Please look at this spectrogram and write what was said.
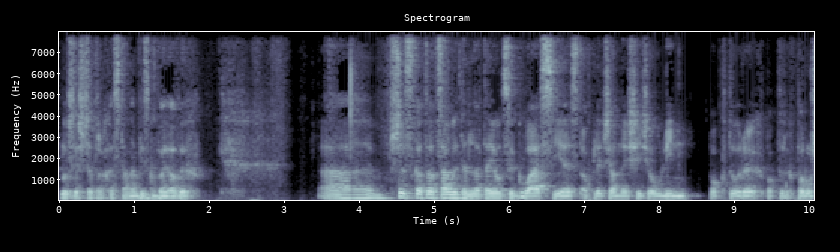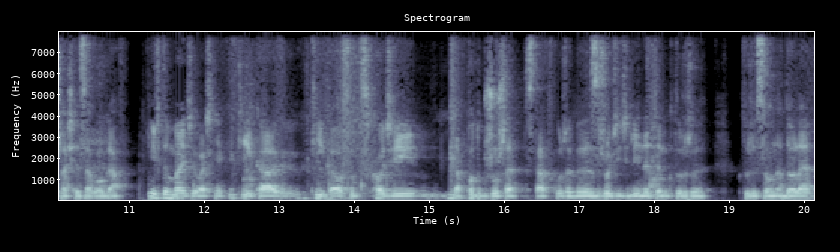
plus jeszcze trochę stanowisk bojowych. A wszystko to, cały ten latający głaz jest opleciony siecią lin, po których, po których porusza się załoga. I w tym momencie właśnie kilka, kilka osób schodzi na podbrzusze statku, żeby zrzucić liny tym, którzy, którzy są na dole.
